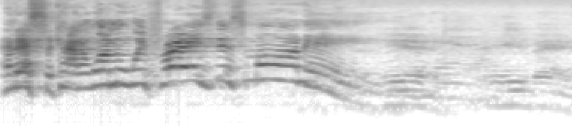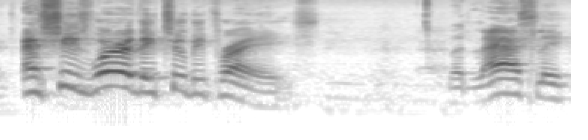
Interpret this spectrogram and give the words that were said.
And that's the kind of woman we praise this morning. Yeah. Amen. And she's worthy to be praised. But lastly,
